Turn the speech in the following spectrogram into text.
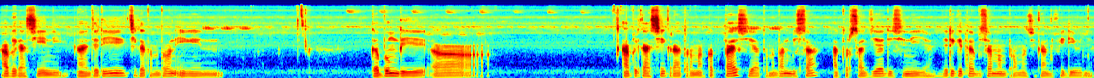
aplikasi ini. Nah jadi jika teman-teman ingin gabung di uh, aplikasi kreator marketplace ya teman-teman bisa atur saja di sini ya. Jadi kita bisa mempromosikan videonya.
